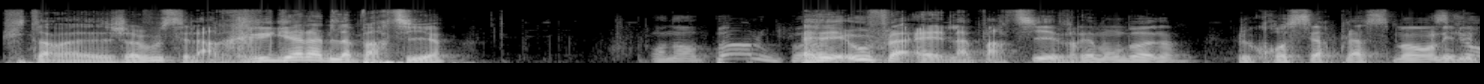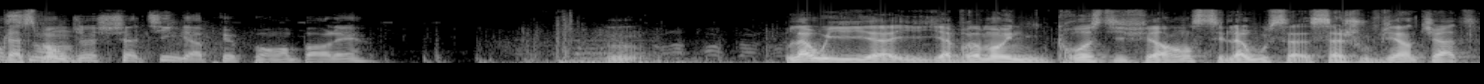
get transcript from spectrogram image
Putain, j'avoue, c'est la régalade de la partie. Hein. On en parle ou pas Elle est ouf là, Eh, la partie est vraiment bonne. hein. Le crosshair placement, les déplacements. en just chatting après pour en parler Là où il y, a, il y a vraiment une grosse différence, c'est là où ça, ça joue bien, chat.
